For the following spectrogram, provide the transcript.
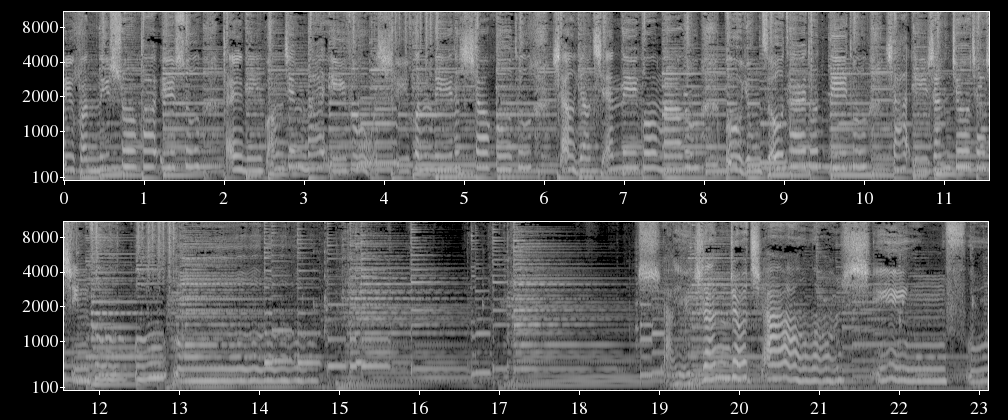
喜欢你说话语速，陪你逛街买衣服。我喜欢你的小糊涂，想要牵你过马路，不用走太多地图。下一站就叫幸福。下一站就叫幸福。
